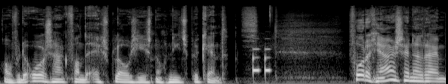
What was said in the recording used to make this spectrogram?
Over de oorzaak van de explosie is nog niets bekend. Vorig jaar zijn er ruim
